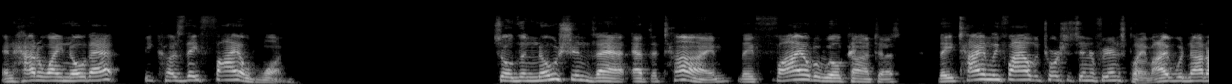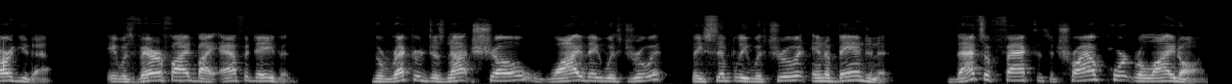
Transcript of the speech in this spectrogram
And how do I know that? Because they filed one. So the notion that at the time they filed a will contest, they timely filed a tortious interference claim. I would not argue that. It was verified by affidavit. The record does not show why they withdrew it. They simply withdrew it and abandoned it. That's a fact that the trial court relied on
